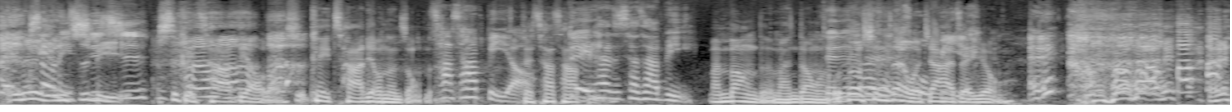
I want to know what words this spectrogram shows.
哎，那个送你圆珠笔是可以擦掉的，是可以擦掉那种的。擦擦笔哦对，。擦擦笔对，，它是擦擦笔。蛮棒的，蛮棒的。我到现在我家还在用。哎，哎，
